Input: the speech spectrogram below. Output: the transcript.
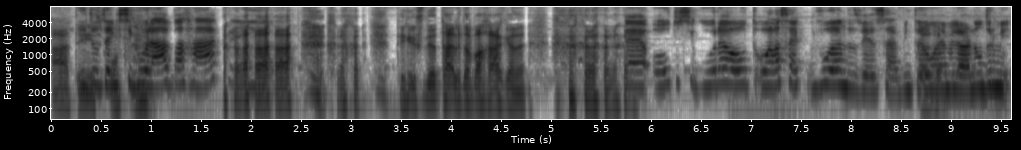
Ah, tem E tu tem ponto. que segurar a barraca e... tem esse detalhe da barraca, né? é, ou tu segura, ou, tu, ou ela sai voando às vezes, sabe? Então é melhor não dormir.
